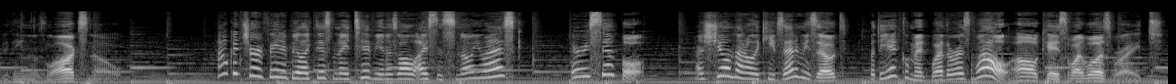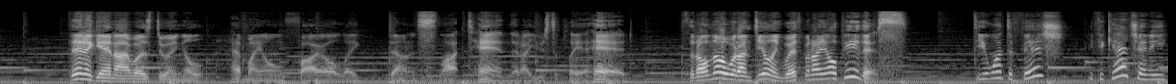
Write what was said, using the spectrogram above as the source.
Anything in those logs? No. How can Charvaena be like this when Ativian is all ice and snow, you ask? Very simple. A shield not only keeps enemies out, but the inclement weather as well. Okay, so I was right. Then again, I was doing a have my own file, like, down in slot 10 that I used to play ahead, so that I'll know what I'm dealing with when I LP this. Do you want to fish? If you catch any,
